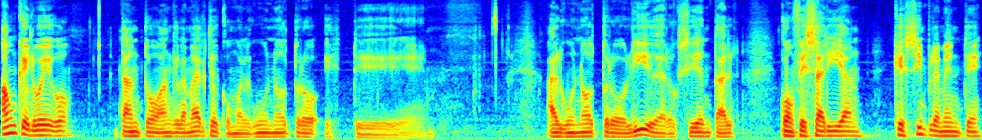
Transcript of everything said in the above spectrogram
aunque luego tanto Angela Merkel como algún otro este, algún otro líder occidental confesarían que simplemente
